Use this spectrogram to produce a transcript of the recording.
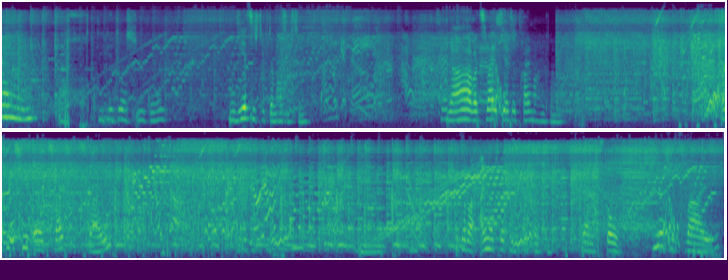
Bracelet. Warum? Die geht durch Ego. Wenn sie jetzt nicht trifft, dann hasse ich sie. Ja, aber zwei, sie hätte drei machen können. Okay, es steht äh, 2 zu 2. Jetzt aber einmal treffen, nicht treffen. Ja, let's go. 4 zu 2.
